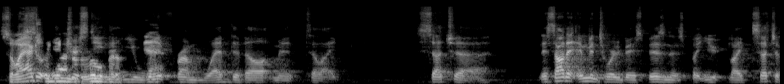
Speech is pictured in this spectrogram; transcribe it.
So I so actually a little interesting bit that you went from web development to like such a. It's not an inventory based business, but you like such a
